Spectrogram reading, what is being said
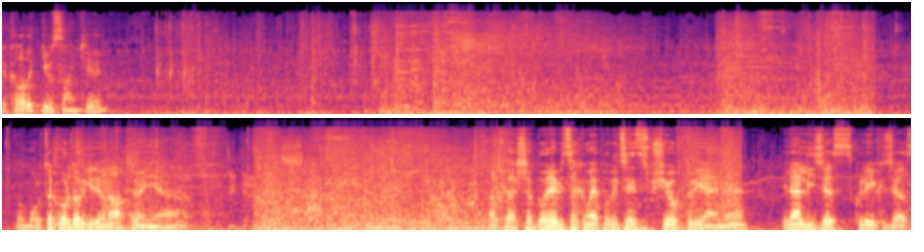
Yakaladık gibi sanki. Oğlum orta koridor gidiyor ne yapıyorsun ya? Arkadaşlar böyle bir takıma yapabileceğiniz hiçbir şey yoktur yani. İlerleyeceğiz, kule yıkacağız.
